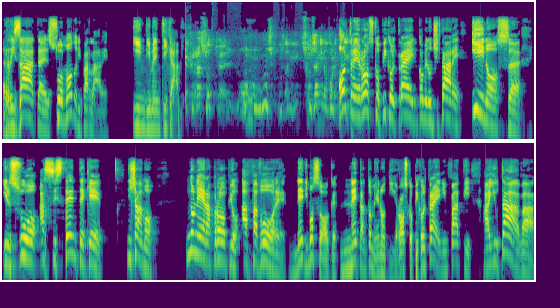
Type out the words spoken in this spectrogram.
risata e il suo modo di parlare indimenticabile. Scusami, non volevo. Oltre a Roscoe Pickle Train, come non citare Inos, il suo assistente che, diciamo, non era proprio a favore né di Mossog né tantomeno di Roscoe Pickle Train. Infatti, aiutava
